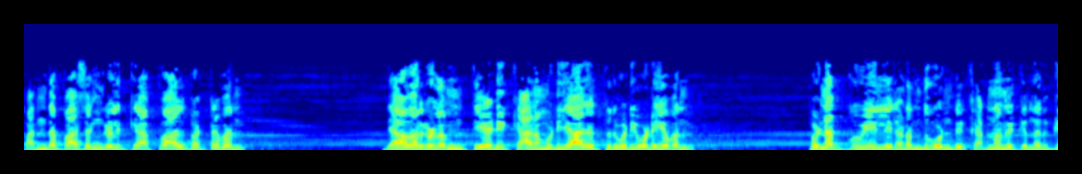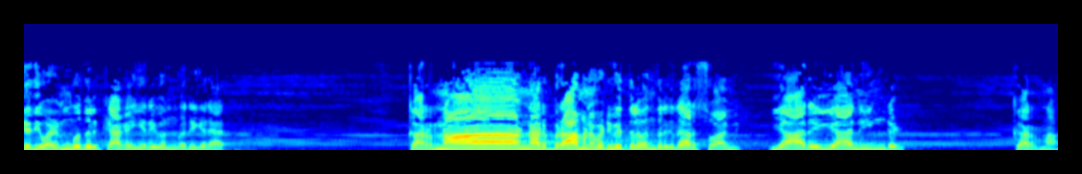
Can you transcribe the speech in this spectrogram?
பந்த பாசங்களுக்கு அப்பால் பட்டவன் தேவர்களும் தேடி காண முடியாத திருவடி உடையவன் பிணக்குவியலில் நடந்து கொண்டு கர்ணனுக்கு நெருக்கதி வழங்குவதற்காக இறைவன் வருகிறார். கர்ணானார் பிராமண வடிவத்தில் வந்திருக்கிறார் சுவாமி. யாரையா நீங்கள்? கர்ணா.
